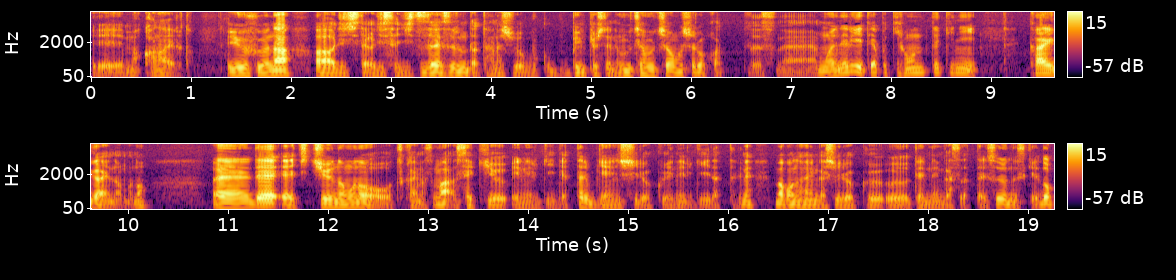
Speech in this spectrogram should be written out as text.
えー賄えると。いうふうなあ自治体が実際実在するんだって話を僕勉強してねむちゃむちゃ面白かったですね。もうエネルギーってやっぱ基本的に海外のもの、えーで、え地中のものを使います。まあ石油エネルギーであったり原子力エネルギーだったりね、まあ、この辺が主力天然ガスだったりするんですけど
